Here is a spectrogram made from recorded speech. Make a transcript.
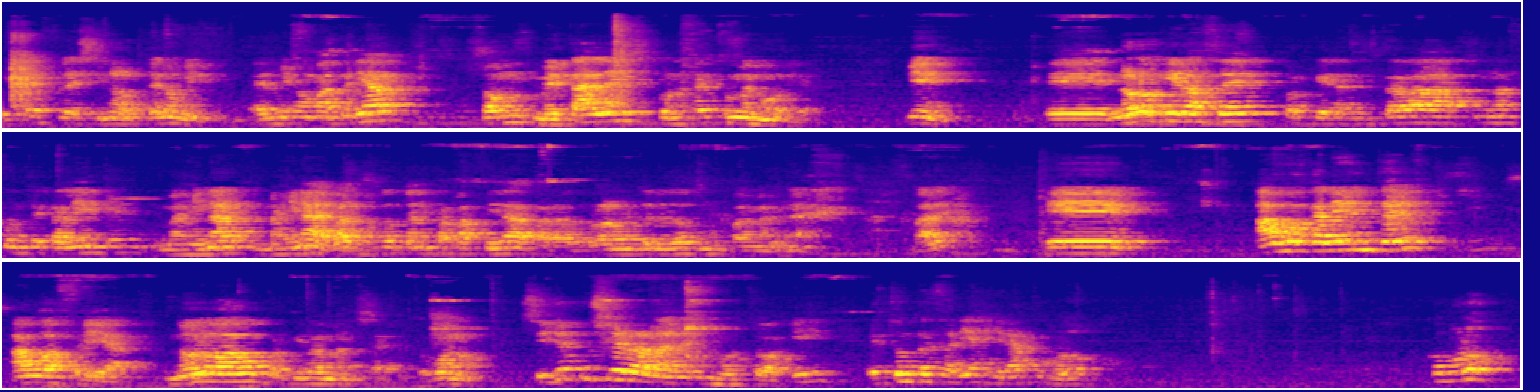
y este es es lo mismo. El mismo material, son metales con efecto memoria. Bien, eh, no lo quiero hacer porque necesitaba una fuente caliente. Imaginar, imaginar, ¿vale? Vosotros tenéis capacidad para doblar un tenedor como para imaginar. ¿Vale? eh, agua caliente, agua fría. No lo hago porque iba a manchar esto. Bueno, si yo pusiera ahora mismo esto aquí, esto empezaría a girar como loco. Como loco.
